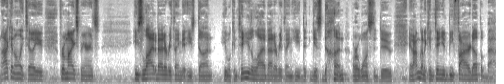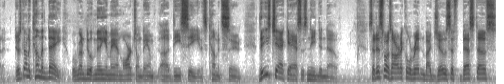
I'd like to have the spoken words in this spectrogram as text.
I can only tell you from my experience, He's lied about everything that he's done. He will continue to lie about everything he d- gets done or wants to do. And I'm going to continue to be fired up about it. There's going to come a day where we're going to do a million man march on damn uh, D.C., and it's coming soon. These jackasses need to know. So, this was an article written by Joseph Bustos.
